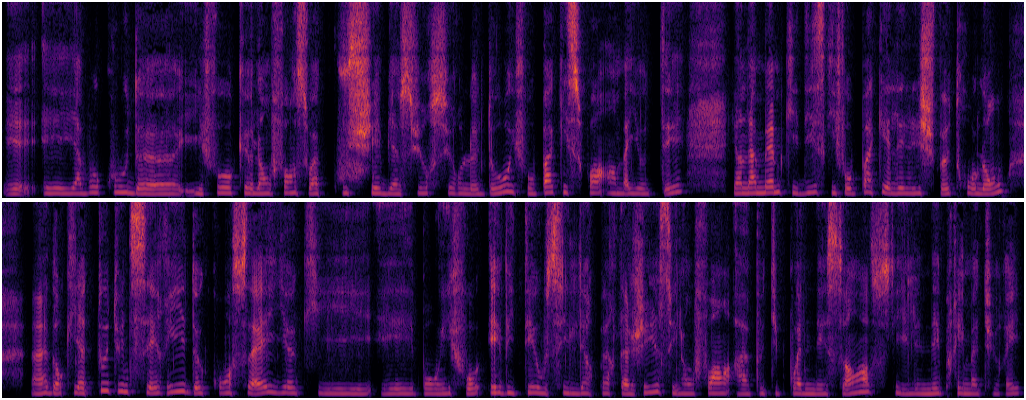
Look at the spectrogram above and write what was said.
Et, il y a beaucoup de. Il faut que l'enfant soit couché, bien sûr, sur le dos. Il ne faut pas qu'il soit emmailloté. Il y en a même qui disent qu'il ne faut pas qu'elle ait les cheveux trop longs. Hein. donc il y a toute une série de conseils qui. Et bon, il faut éviter aussi de les partager si l'enfant a un petit poids de naissance, s'il est né prématuré.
